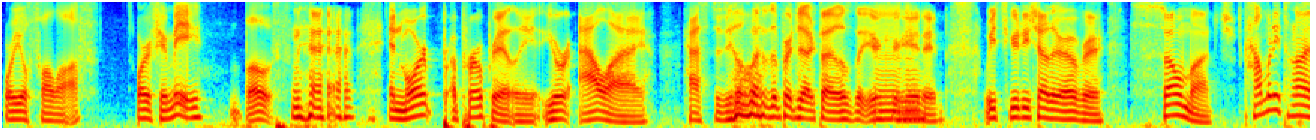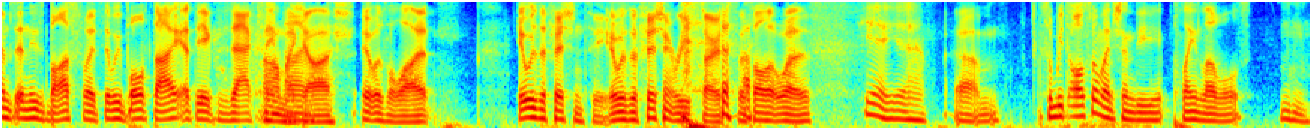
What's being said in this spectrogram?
or you'll fall off. Or if you're me, both. and more appropriately, your ally has to deal with the projectiles that you're Mhm. creating. We screwed each other over so much. How many times in these boss fights did we both die at the exact same time? oh my time? gosh, it was a lot. It was efficiency. It was efficient restarts. That's all it was. Yeah, yeah. Um, So we also mentioned the plane levels. mhm.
